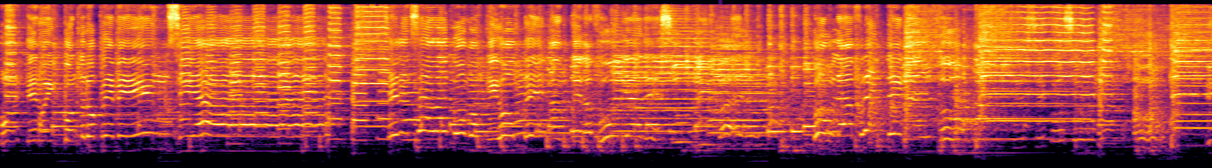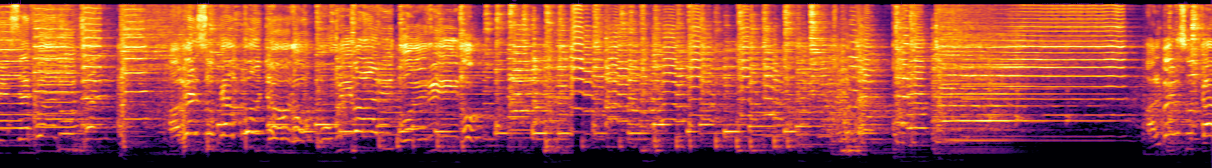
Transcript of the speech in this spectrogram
porque no encontró clemencia. That's what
